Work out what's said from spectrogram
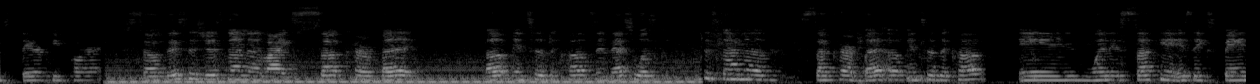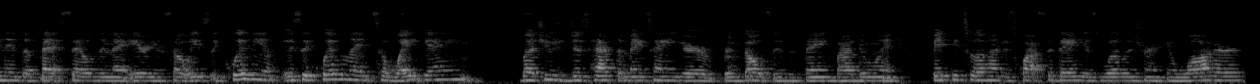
The therapy part. So this is just gonna like suck her butt up into the cups and that's what's it's gonna suck her butt up into the cup and when it's sucking it's expanding the fat cells in that area so it's equivalent it's equivalent to weight gain but you just have to maintain your results is a thing by doing 50 to 100 squats a day as well as drinking water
